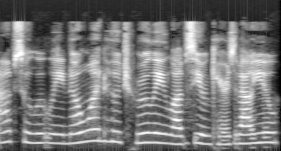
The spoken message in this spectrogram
Absolutely. No one who truly loves you and cares about you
